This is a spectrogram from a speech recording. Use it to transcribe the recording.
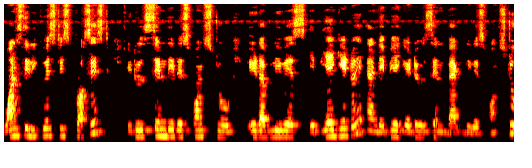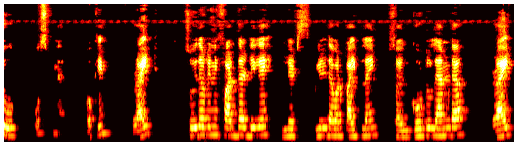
Once the request is processed it will send the response to AWS API gateway and API gateway will send back the response to Postman. Okay, right? So without any further delay, let's build our pipeline. So I'll go to Lambda, right?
